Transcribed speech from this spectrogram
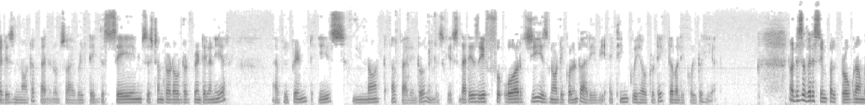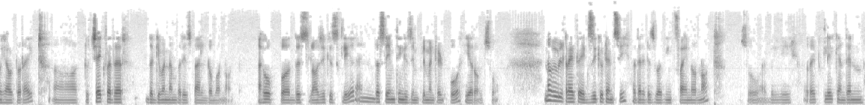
it is not a palindrome so I will take the same system.out.println here. I will print is not a palindrome in this case. That is if org is not equal to rev I think we have to take double equal to here. Now this is a very simple program we have to write uh, to check whether the given number is palindrome or not. I hope uh, this logic is clear and the same thing is implemented over here also. Now we will try to execute and see whether it is working fine or not so I will right click and then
